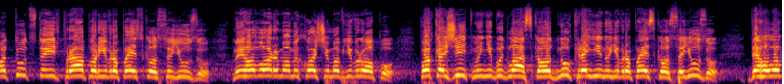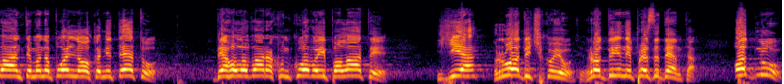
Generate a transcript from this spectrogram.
Отут стоїть прапор Європейського Союзу. Ми говоримо, ми хочемо в Європу. Покажіть мені, будь ласка, одну країну Європейського Союзу, де голова антимонопольного комітету, де голова рахункової палати є родичкою родини президента. Одну.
